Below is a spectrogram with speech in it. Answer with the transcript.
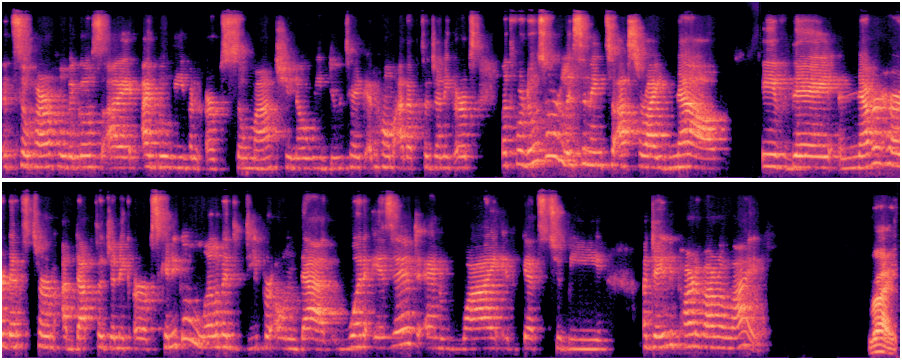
It's so powerful because I, I believe in herbs so much. You know, we do take at home adaptogenic herbs. But for those who are listening to us right now, if they never heard that term adaptogenic herbs, can you go a little bit deeper on that? What is it and why it gets to be a daily part of our life? Right.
